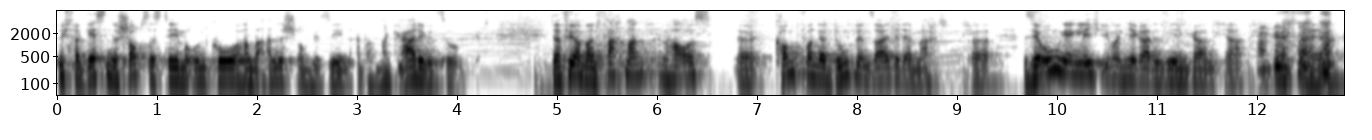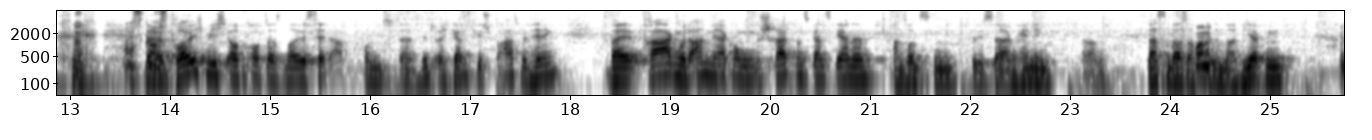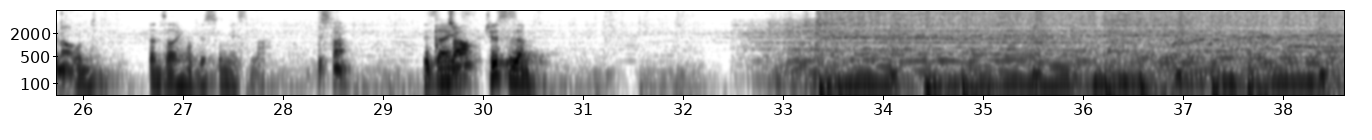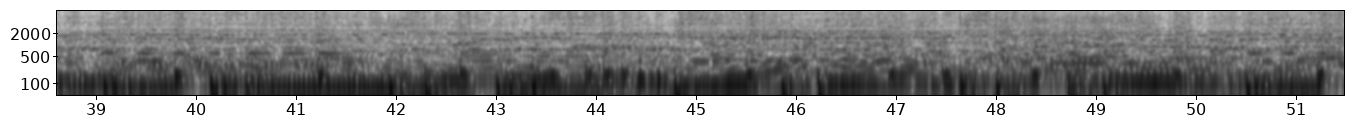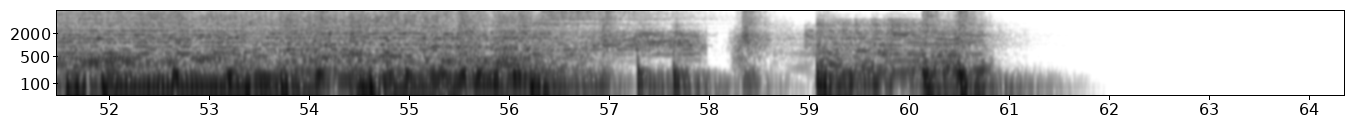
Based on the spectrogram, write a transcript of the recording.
durch vergessene Shopsysteme und Co. haben wir alles schon gesehen, einfach mal gerade gezogen wird. Dafür haben wir einen Fachmann im Haus, äh, kommt von der dunklen Seite der Macht. Äh, sehr umgänglich, wie man hier gerade sehen kann. Ja, Danke. Daher, daher freue ich mich auf, auf das neue Setup und äh, wünsche euch ganz viel Spaß mit Henning. Bei Fragen oder Anmerkungen schreibt uns ganz gerne. Ansonsten würde ich sagen, Henning, ähm, lassen wir es auf alle mal wirken. Genau. Und dann sage ich mal bis zum nächsten Mal. Bis dann. Bis dahin. Ciao. Tschüss zusammen.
